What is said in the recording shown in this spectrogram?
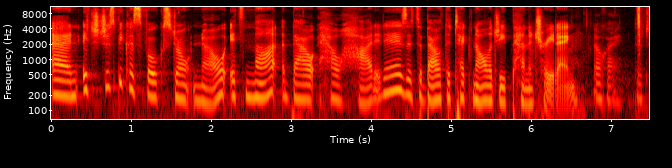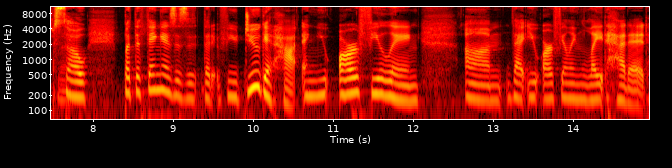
And it's just because folks don't know. It's not about how hot it is, it's about the technology penetrating. Okay. Good to know. So, but the thing is, is that if you do get hot and you are feeling um, that you are feeling lightheaded,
